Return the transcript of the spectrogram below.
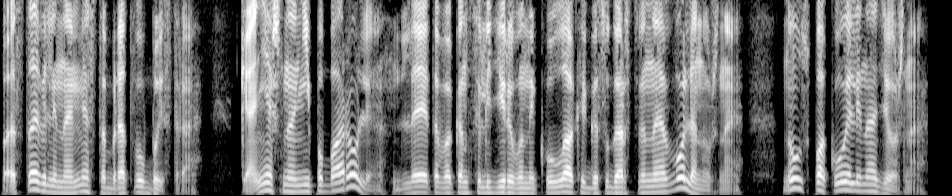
Поставили на место братву быстро. Конечно, не побороли, для этого консолидированный кулак и государственная воля нужны, но успокоили надежно.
